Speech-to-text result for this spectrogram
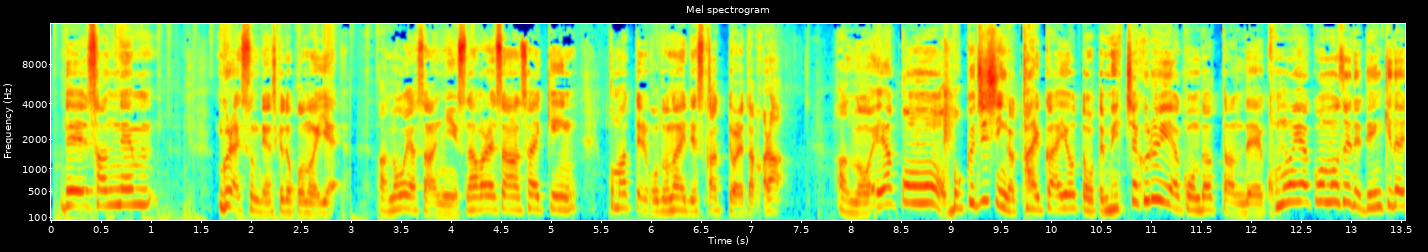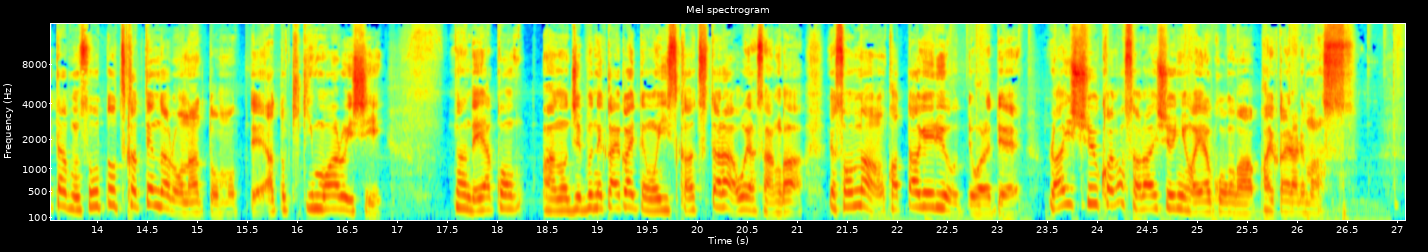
で、3年ぐらい住んでるんですけど、この家。あの、大家さんに、砂がれさん最近困ってることないですか？って言われたから、あの、エアコンを僕自身が買い替えようと思ってめっちゃ古いエアコンだったんで、このエアコンのせいで電気代多分相当使ってんだろうなと思って、あと効きも悪いし、なんでエアコン、あの、自分で買い替えてもいいですかっつったら、大家さんが、いや、そんなん買ってあげるよって言われて、来週かな？再来週にはエアコンが買い替えられます。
